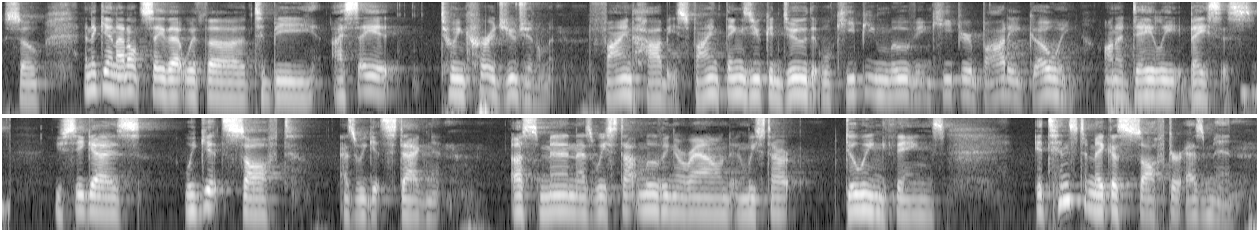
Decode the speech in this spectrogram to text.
So, and again, I don't say that with uh, to be, I say it to encourage you, gentlemen. Find hobbies, find things you can do that will keep you moving, keep your body going on a daily basis. You see, guys, we get soft as we get stagnant. Us men, as we stop moving around and we start doing things, it tends to make us softer as men.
